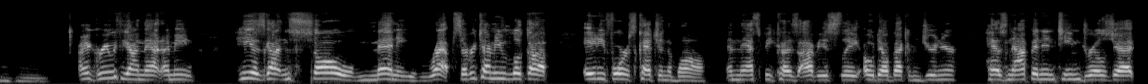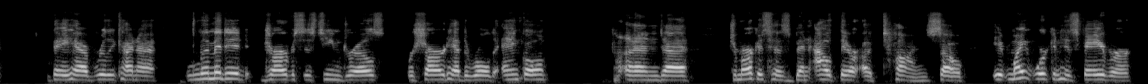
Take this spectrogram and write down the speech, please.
Mm-hmm. I agree with you on that. I mean, he has gotten so many reps. Every time you look up, 84 is catching the ball, and that's because obviously Odell Beckham Jr. has not been in team drills yet. They have really kind of limited Jarvis's team drills. Rashard had the rolled ankle, and uh, Jamarcus has been out there a ton. So it might work in his favor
